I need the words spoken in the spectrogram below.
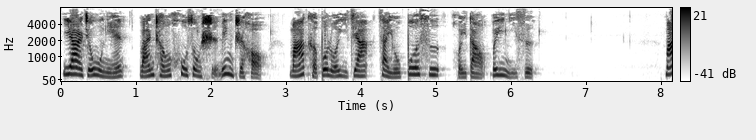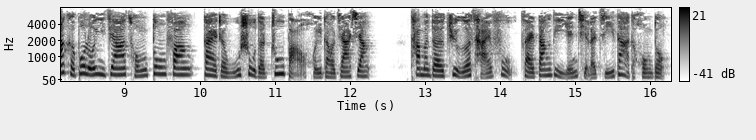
一二九五年完成护送使命之后，马可波罗一家再由波斯回到威尼斯。马可波罗一家从东方带着无数的珠宝回到家乡，他们的巨额财富在当地引起了极大的轰动。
